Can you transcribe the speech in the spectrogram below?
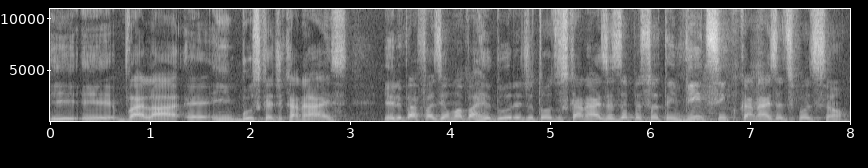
e, e vai lá é, em busca de canais, ele vai fazer uma varredura de todos os canais. Às vezes a pessoa tem 25 canais à disposição.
